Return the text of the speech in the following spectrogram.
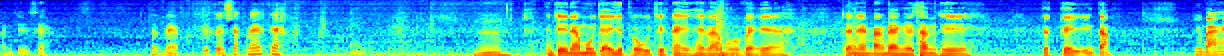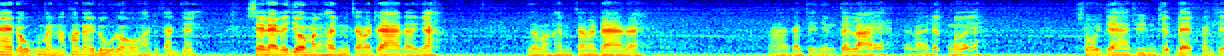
anh chị xem. Rất đẹp rất là sắc nét nha. Ừ. anh chị nào mua chạy dịch vụ chiếc này hay là mua về à, cho anh em bạn bè người thân thì cực kỳ yên tâm. Nhưng bản e đủ của mình nó có đầy đủ đồ hết các anh chị. Xe này đã vô màn hình camera rồi nha. Vô màn hình camera rồi. Đó, các anh chị nhìn tay lái tay lái rất mới số da zin rất đẹp các anh chị.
